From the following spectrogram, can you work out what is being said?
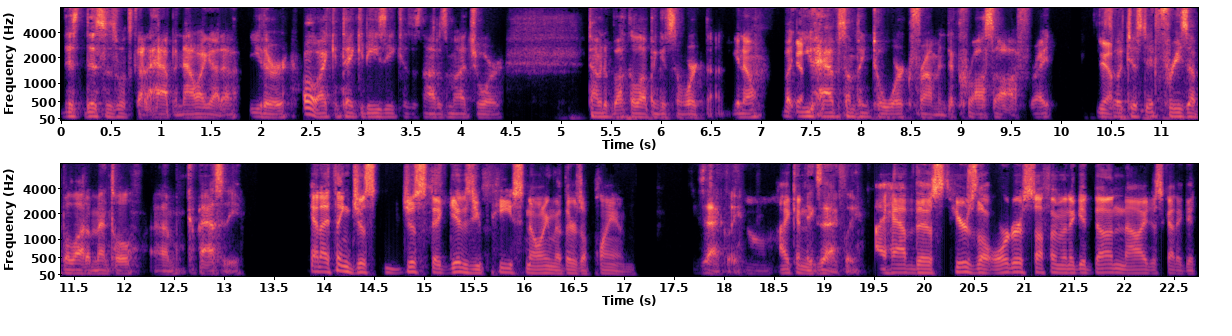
this this is what's gotta happen. Now I gotta either, oh, I can take it easy because it's not as much, or time to buckle up and get some work done, you know? But Yeah. you have something to work from and to cross off, right? Yeah. So it just it frees up a lot of mental um, capacity. and I think just, just it gives you peace knowing that there's a plan. Exactly. You know, I can, Exactly. I have this, here's the order of stuff I'm going to get done. Now I just got to get,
